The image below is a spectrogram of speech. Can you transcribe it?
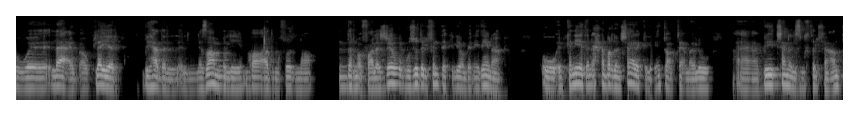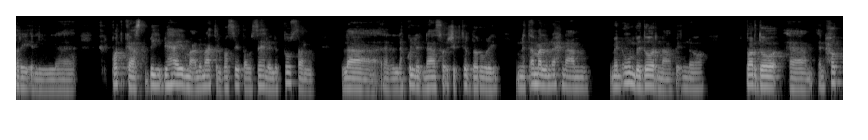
هو لاعب أو player بهذا النظام اللي بعد المفروض إنه نقدر نوقف على اجريه ووجود ال fintech اليوم بين إيدينا وإمكانية انه إحنا برضه نشارك اللي أنتم عم تعملوه آه، ب channels مختلفة عن طريق البودكاست بهاي المعلومات البسيطة والسهلة اللي بتوصل لكل الناس. هو شيء كثير ضروري. ونتامل إنه إحنا عم بنقوم بدورنا بإنه برضه نحط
